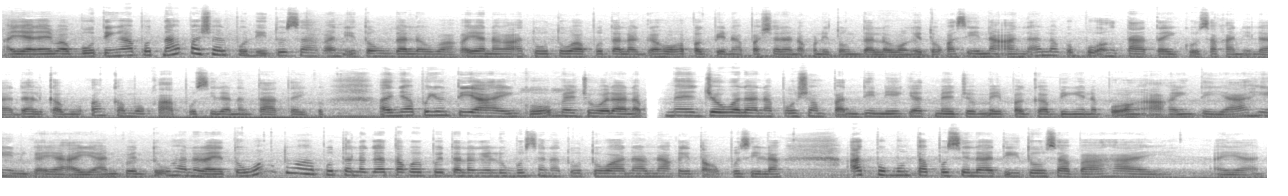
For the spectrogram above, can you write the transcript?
Ayan, ay mabuti nga po. Napasyal po dito sa akin itong dalawa. Kaya nakatutuwa po talaga ako kapag pinapasyalan ako nitong dalawang ito. Kasi naalala ko po ang tatay ko sa kanila dahil kamukhang kamukha po sila ng tatay ko. Anya po yung tiyahin ko, medyo wala na Medyo wala na po siyang pandinig at medyo may pagkabingi na po ang aking tiyahin. Kaya ayan, kwentuhan na lang. Tuwang-tuwa po talaga at ako po talaga lubos na natutuwa na nakita ko po sila. At pumunta po sila dito sa bahay. Ayan.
